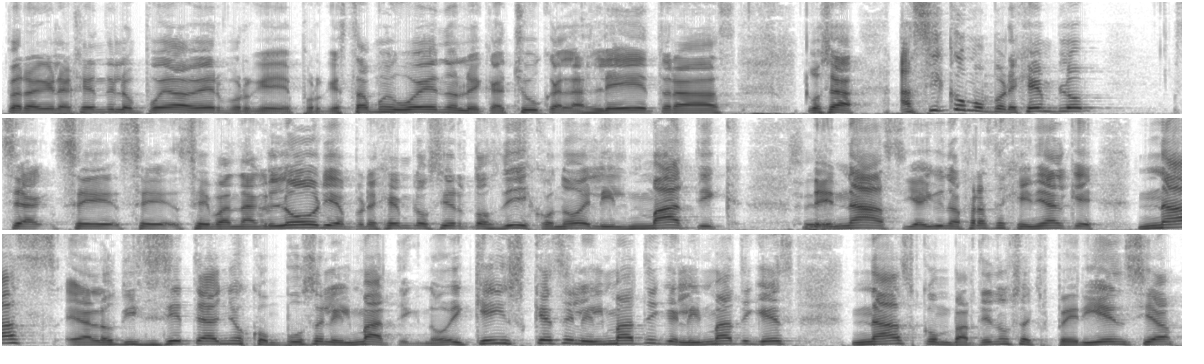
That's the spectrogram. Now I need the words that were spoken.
para que la gente lo pueda ver, porque, porque está muy bueno, le cachuca las letras. O sea, así como, por ejemplo, se, se, se, se vanagloria, por ejemplo, ciertos discos, ¿no? El Ilmatic Sí. de Nas, y hay una frase genial que Nas eh, a los 17 años compuso el Ilmatic, ¿no? ¿Y qué es, qué es el Ilmatic? El Ilmatic es Nas compartiendo su experiencia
